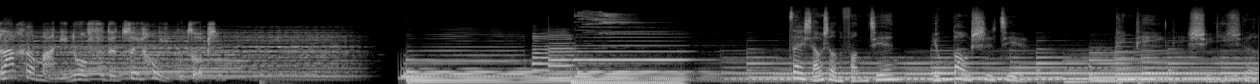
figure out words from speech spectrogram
拉赫玛尼诺夫的最后一部作品。在小小的房间拥抱世界，听听许一的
